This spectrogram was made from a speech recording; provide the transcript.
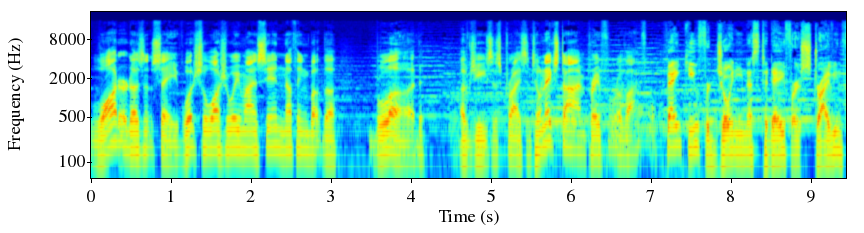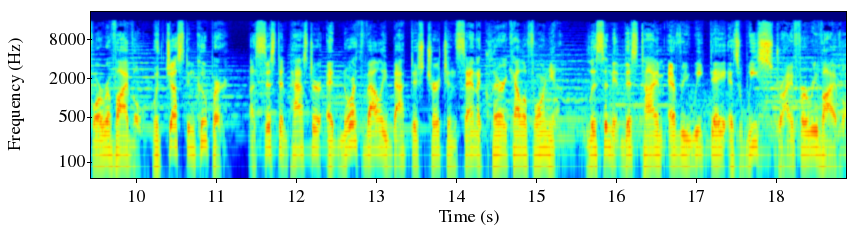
Water doesn't save. What shall wash away my sin? Nothing but the blood of Jesus Christ. Until next time, pray for revival. Thank you for joining us today for Striving for Revival with Justin Cooper, Assistant Pastor at North Valley Baptist Church in Santa Clara, California. Listen at this time every weekday as we strive for revival.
